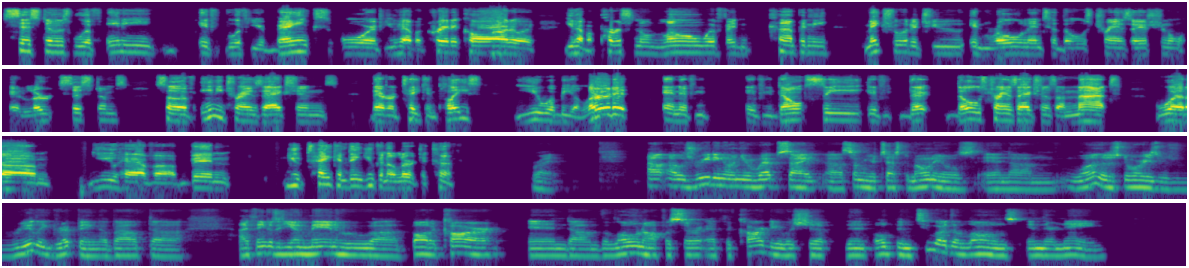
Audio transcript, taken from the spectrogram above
systems with any if with your banks or if you have a credit card or you have a personal loan with a company make sure that you enroll into those transactional alert systems. So if any transactions that are taking place you will be alerted and if you if you don't see if those transactions are not what um you have uh, been you take and then you can alert the company. Right. I, I was reading on your website uh, some of your testimonials and um, one of those stories was really gripping about uh, i think it was a young man who uh, bought a car and um, the loan officer at the car dealership then opened two other loans in their name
